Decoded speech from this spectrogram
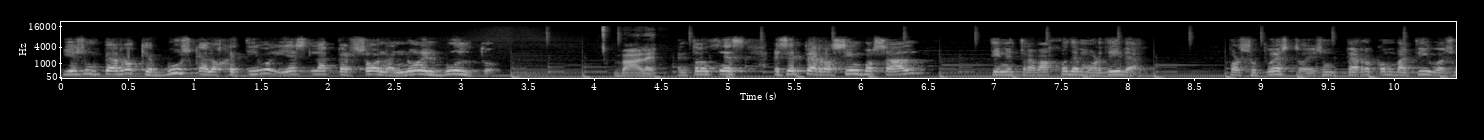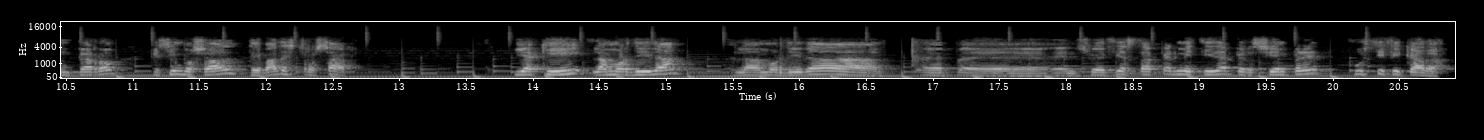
y es un perro que busca el objetivo y es la persona, no el bulto. Vale. Entonces, ese perro sin bozal tiene trabajo de mordida. Por supuesto, es un perro combativo, es un perro que sin bozal te va a destrozar. Y aquí la mordida, la mordida eh, en Suecia está permitida, pero siempre justificada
